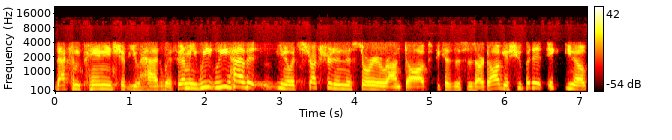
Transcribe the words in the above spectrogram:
that companionship you had with I mean we we have it you know it's structured in this story around dogs because this is our dog issue, but it, it you know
